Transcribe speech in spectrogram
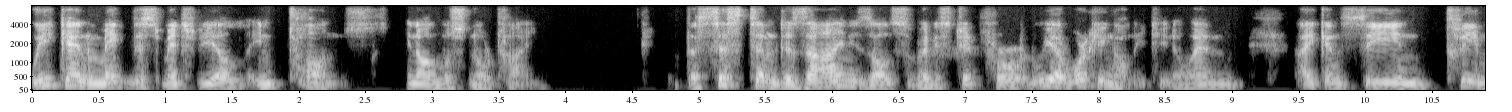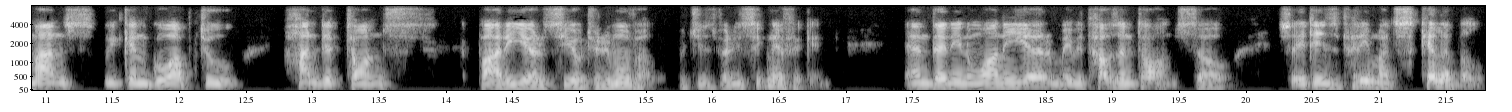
we can make this material in tons in almost no time the system design is also very straightforward. We are working on it, you know, and I can see in three months we can go up to 100 tons per year CO2 removal, which is very significant. And then in one year, maybe 1,000 tons. So, so it is very much scalable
